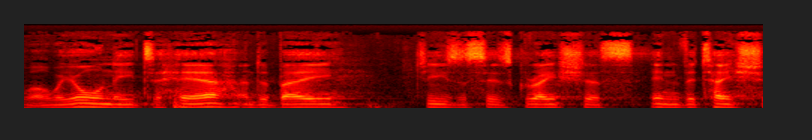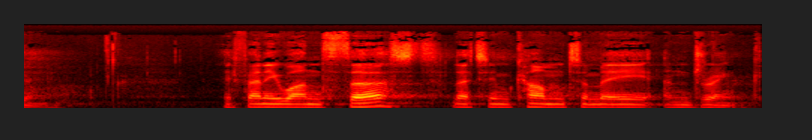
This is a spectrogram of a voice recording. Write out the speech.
Well, we all need to hear and obey Jesus' gracious invitation. If anyone thirst, let him come to me and drink.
